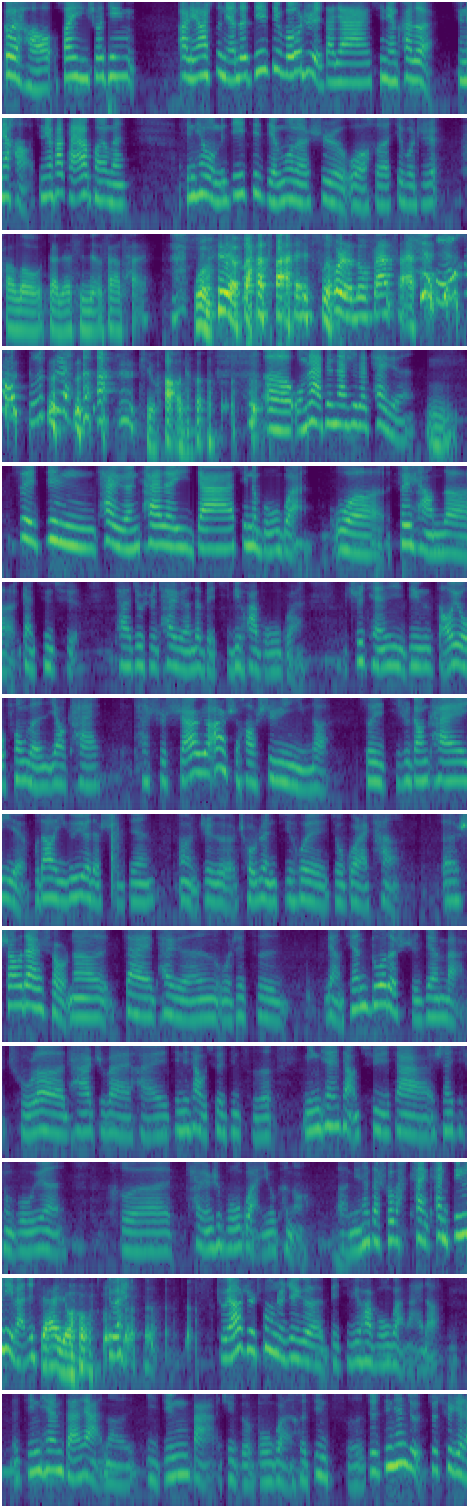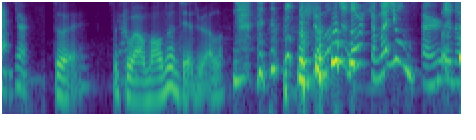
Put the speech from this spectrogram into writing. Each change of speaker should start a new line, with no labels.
各位好，欢迎收听二零二四年的第一期博物志，大家新年快乐，新年好，新年发财啊，朋友们！今天我们第一期节目呢，是我和谢柏芝。
Hello，大家新年发财，我们也发财，所有人都发财，
我们好俗气。
挺好的。
呃，我们俩现在是在太原，
嗯，
最近太原开了一家新的博物馆，我非常的感兴趣。它就是太原的北齐壁画博物馆，之前已经早有风闻要开，它是十二月二十号试运营的，所以其实刚开也不到一个月的时间，嗯，这个瞅准机会就过来看了。呃，捎带手呢，在太原我这次两天多的时间吧，除了它之外，还今天下午去了晋祠，明天想去一下山西省博物院和太原市博物馆，有可能。呃，明天再说吧，看看经历吧。就
加油。
对，主要是冲着这个北齐壁画博物馆来的。那今天咱俩呢，已经把这个博物馆和晋祠，就今天就就去这俩地儿。
对，就主要矛盾解决了。
什么？这都是什么用词儿？这都。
